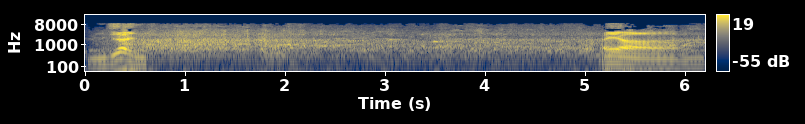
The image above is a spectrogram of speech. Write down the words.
你这……哎呀，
